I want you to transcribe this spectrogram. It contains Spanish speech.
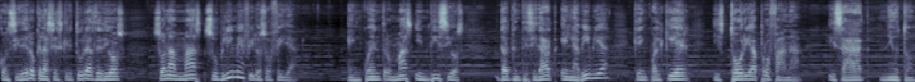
Considero que las escrituras de Dios son la más sublime filosofía. Encuentro más indicios de autenticidad en la Biblia que en cualquier historia profana. Isaac Newton.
